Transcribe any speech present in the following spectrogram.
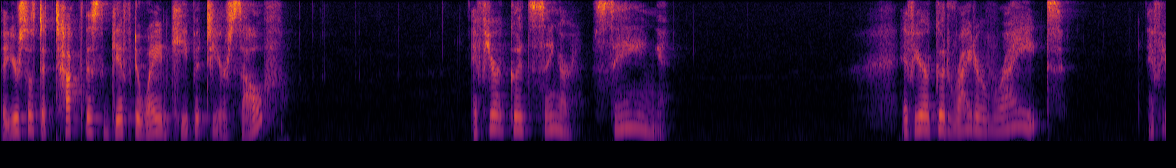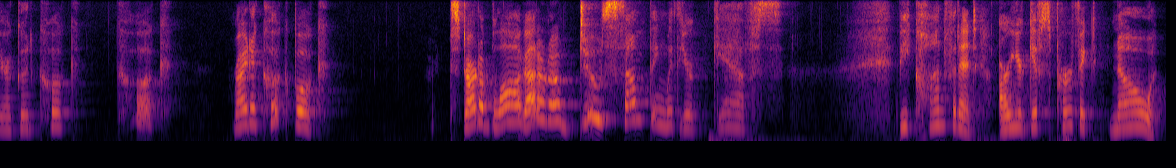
That you're supposed to tuck this gift away and keep it to yourself? If you're a good singer, sing. If you're a good writer, write. If you're a good cook, cook. Write a cookbook. Start a blog. I don't know. Do something with your gifts. Be confident. Are your gifts perfect? No.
